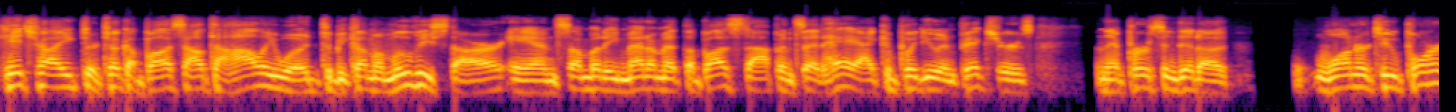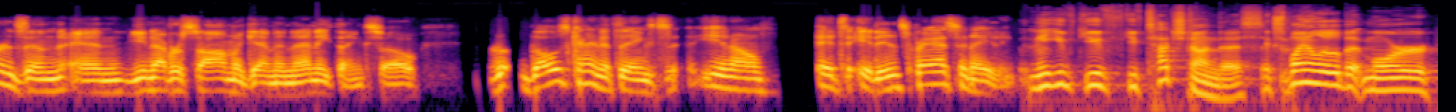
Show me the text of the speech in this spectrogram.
hitchhiked or took a bus out to Hollywood to become a movie star, and somebody met him at the bus stop and said, "Hey, I could put you in pictures." And that person did a one or two porns, and and you never saw him again in anything. So those kind of things, you know, it's it is fascinating. You've you've you've touched on this. Explain a little bit more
